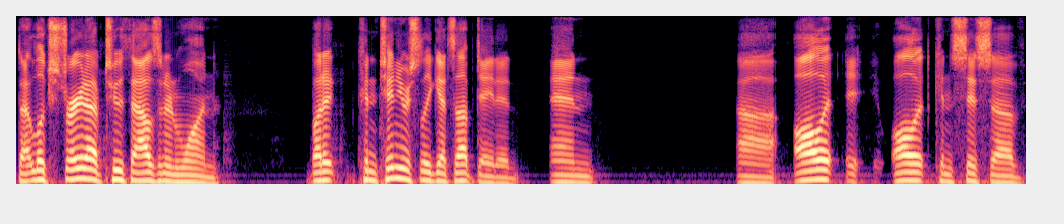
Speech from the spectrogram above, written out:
that looks straight up 2001, but it continuously gets updated. And uh, all it, it all it consists of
